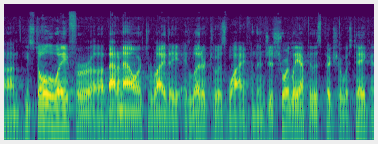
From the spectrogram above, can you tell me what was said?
Um, he stole away for uh, about an hour to write a, a, letter to his wife, and then just shortly after this picture was taken,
